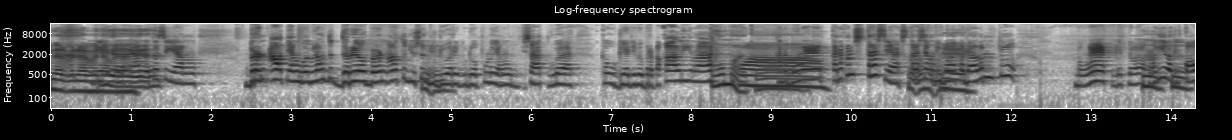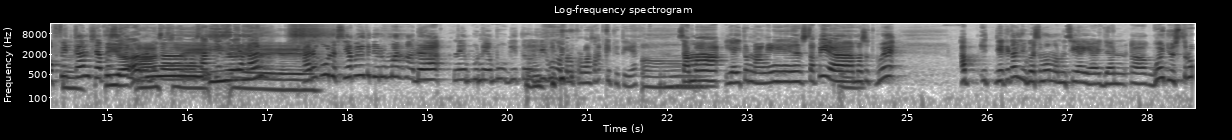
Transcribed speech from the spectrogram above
benar benar benar Iya, benar. kan? itu sih yang burnout yang gue bilang tuh the real burnout tuh justru di 2020 yang di saat gue ke UGD beberapa kali lah. Oh my god. karena bengek. Karena kan stres ya stres yang dibawa ke Iya. dalam tuh bengek gitu. Apalagi lagi covid kan siapa sih Iya, yang mau ke rumah sakit Iya, ya kan? iya, iya, iya. akhirnya gue udah siap itu di rumah ada nebu-nebu gitu. Jadi gue gak perlu ke rumah sakit gitu ya. Sama ya itu nangis. Tapi ya maksud gue it- ya kita juga semua manusia ya. Dan uh, gue justru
